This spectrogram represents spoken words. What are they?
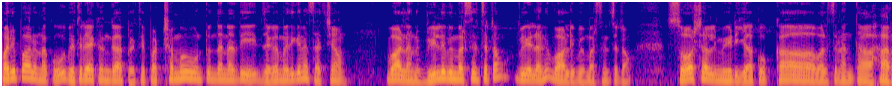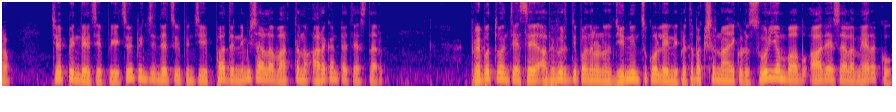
పరిపాలనకు వ్యతిరేకంగా ప్రతిపక్షము ఉంటుందన్నది జగమెరిగిన సత్యం. వాళ్ళని వీళ్ళు విమర్శించటం వీళ్ళని వాళ్ళు విమర్శించటం. సోషల్ మీడియాకు కావలసినంత ఆహారం. చెప్పిందే చెప్పి చూపించిందే చూపించి పది నిమిషాల వార్తను అరగంట చేస్తారు. ప్రభుత్వం చేసే అభివృద్ధి పనులను జీర్ణించుకోలేని ప్రతిపక్ష నాయకుడు సూర్యంబాబు ఆదేశాల మేరకు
